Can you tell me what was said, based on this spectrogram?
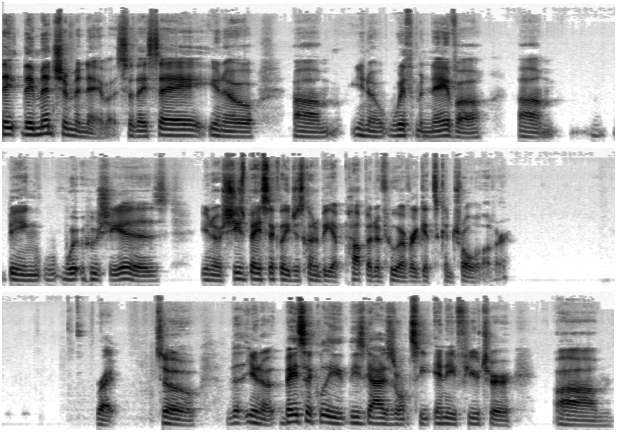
they they mention Mineva. So they say, you know, um, you know, with Mineva um, being who she is, you know, she's basically just going to be a puppet of whoever gets control of her. Right. So, the, you know, basically these guys don't see any future, um,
